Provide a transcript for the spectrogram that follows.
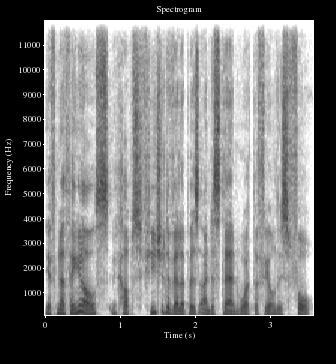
If nothing else, it helps future developers understand what the field is for.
